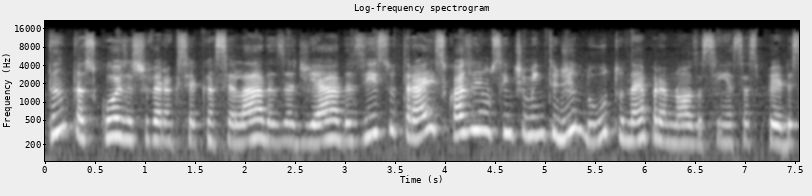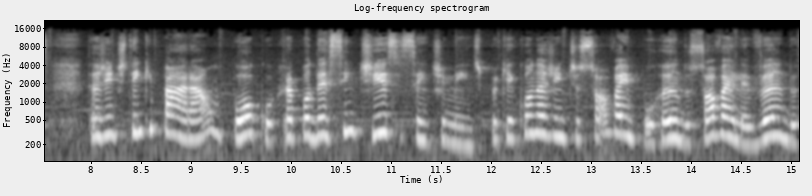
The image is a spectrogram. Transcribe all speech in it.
tantas coisas tiveram que ser canceladas, adiadas, e isso traz quase um sentimento de luto, né, para nós assim, essas perdas. Então a gente tem que parar um pouco para poder sentir esses sentimentos, porque quando a gente só vai empurrando, só vai levando,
